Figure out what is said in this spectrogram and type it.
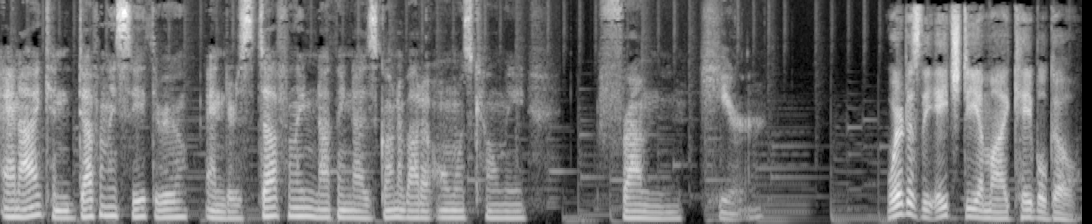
And I can definitely see through, and there's definitely nothing that is going about to almost kill me from here. Where does the HDMI cable go?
